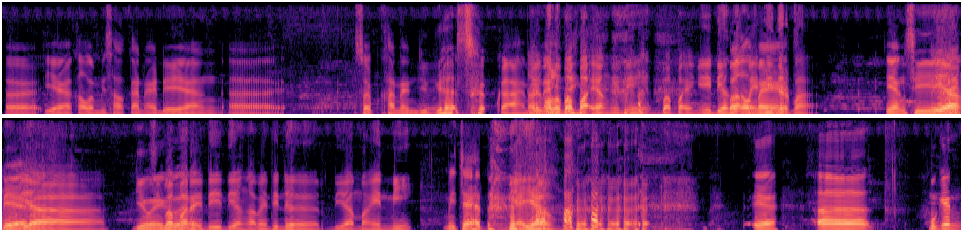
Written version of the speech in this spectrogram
eh, ya kalau misalkan ada yang eh, swipe kanan Iya. juga swipe kanan Tapi kalau bapak yang ini, bapak yang ini dia nggak main Tinder. Pak. yang si Iya, Redi ya iya. gimana Si Bapak? Redi dia nggak main Tinder, dia main mie, micet mie ayam. ya eh mungkin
